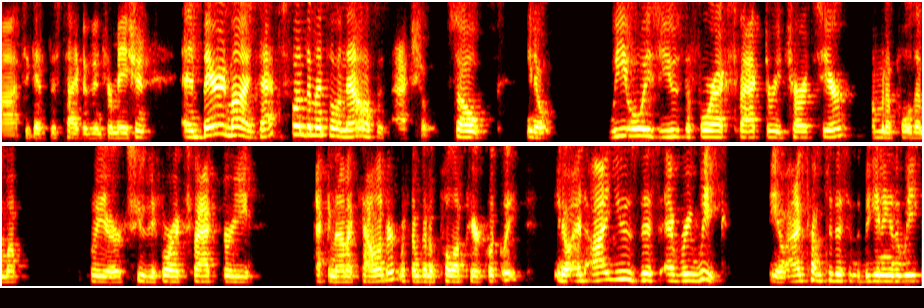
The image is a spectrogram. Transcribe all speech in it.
uh, to get this type of information. And bear in mind, that's fundamental analysis actually. So, you know, we always use the Forex Factory charts here. I'm gonna pull them up here, excuse me, Forex Factory economic calendar, which I'm gonna pull up here quickly. You know, and I use this every week. You know, I come to this in the beginning of the week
